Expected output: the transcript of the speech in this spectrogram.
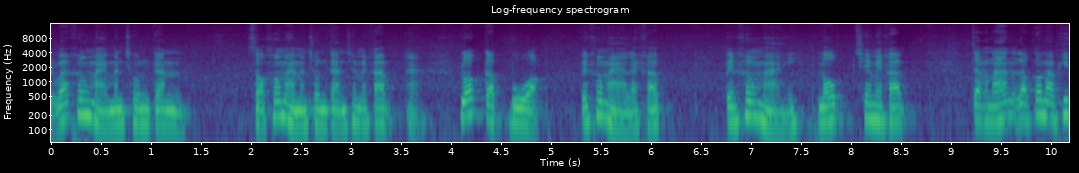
ตว่าเครื่องหมายมันชนกันสองเครื่องหมายมันชนกันใช่ไหมครับลบกับบวกเป็นเครื่องหมายอะไรครับ เป็นเครื่องหมายลบใช่ไหมครับ จากนั้นเราก็มาพิ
